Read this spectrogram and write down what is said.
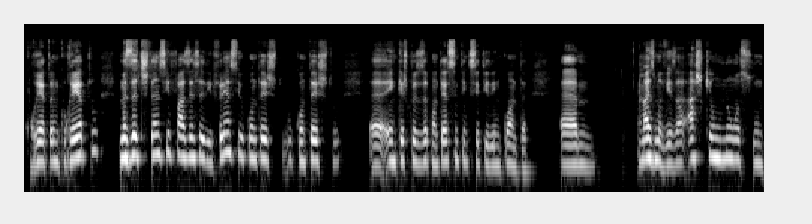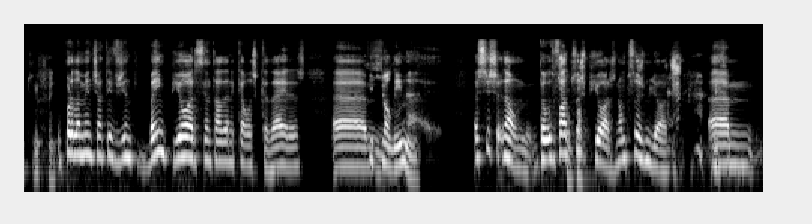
correto ou incorreto, mas a distância faz essa diferença e o contexto, o contexto uh, em que as coisas acontecem tem que ser tido em conta. Um, mais uma vez, acho que é um não assunto. O Parlamento já teve gente bem pior sentada naquelas cadeiras. Um, Jolina. Não, estou a falar de pessoas piores, não pessoas melhores. Um,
